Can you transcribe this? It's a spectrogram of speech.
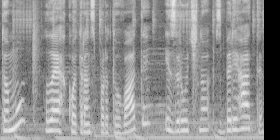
Тому легко транспортувати і зручно зберігати.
